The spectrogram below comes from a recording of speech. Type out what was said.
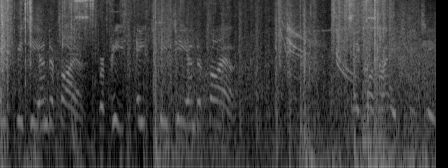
HVT under fire. Repeat, HVT under fire. They got our HVT.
